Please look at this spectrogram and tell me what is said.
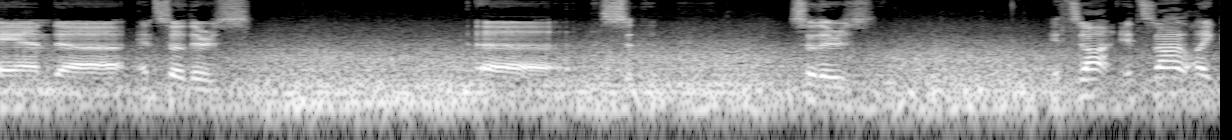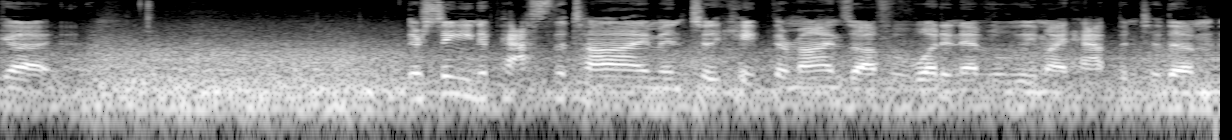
and uh, and so there's uh, so, so there's it's not it's not like a they're singing to pass the time and to keep their minds off of what inevitably might happen to them.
